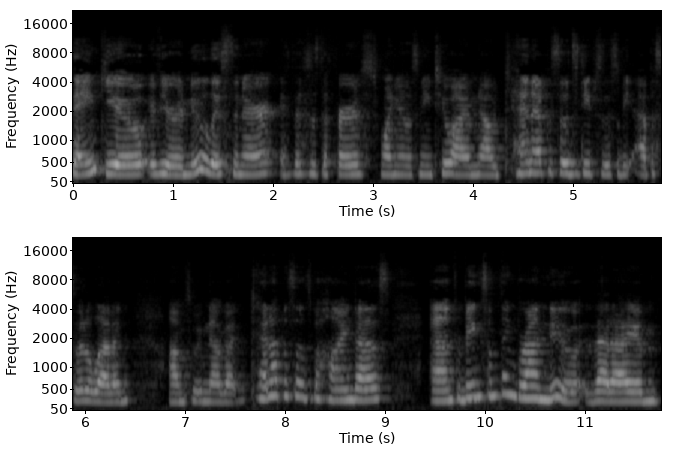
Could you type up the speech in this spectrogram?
thank you if you're a new listener. If this is the first one you're listening to, I am now 10 episodes deep, so this will be episode 11. Um, so we've now got 10 episodes behind us and for being something brand new that I am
